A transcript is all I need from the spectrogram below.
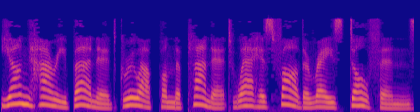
young Harry Bernard grew up on the planet where his father raised dolphins,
